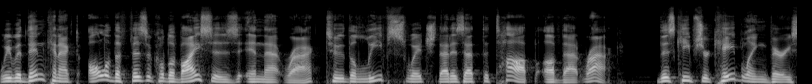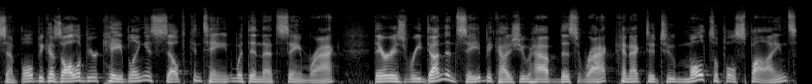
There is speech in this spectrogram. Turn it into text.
We would then connect all of the physical devices in that rack to the leaf switch that is at the top of that rack. This keeps your cabling very simple because all of your cabling is self contained within that same rack. There is redundancy because you have this rack connected to multiple spines.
